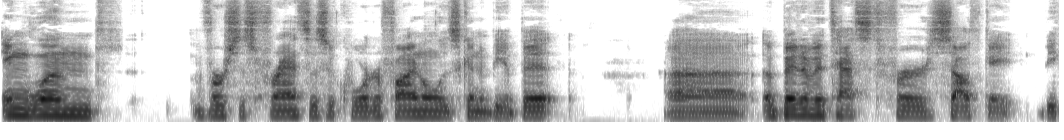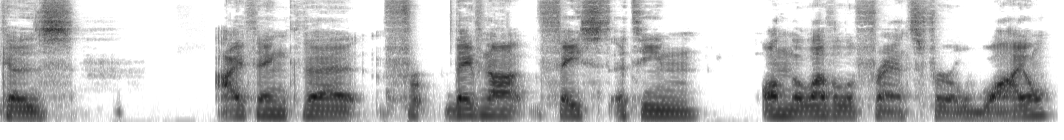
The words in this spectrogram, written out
England versus France as a quarterfinal is going to be a bit uh, a bit of a test for Southgate because I think that for, they've not faced a team on the level of France for a while,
